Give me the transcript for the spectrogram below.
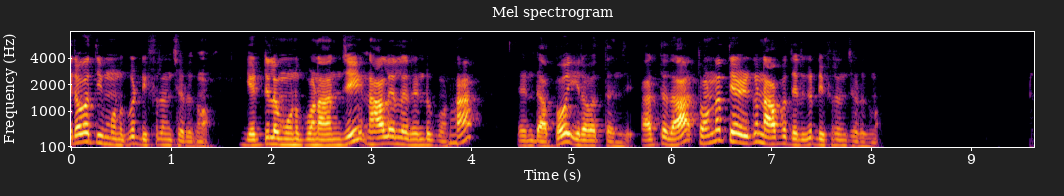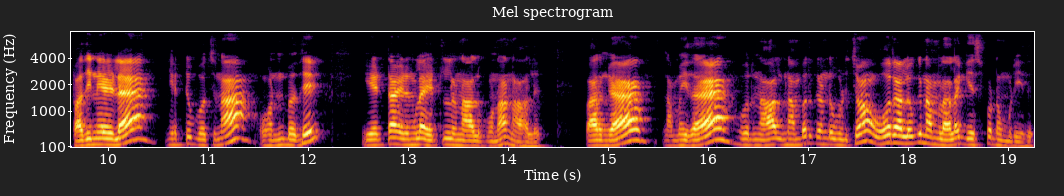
இருபத்தி மூணுக்கும் டிஃப்ரென்ஸ் எடுக்கணும். எட்டில் மூணு போனால் அஞ்சு நாலில் ரெண்டு போனால் ரெண்டு அப்போது இருபத்தஞ்சு. அடுத்ததாக தொண்ணூற்றேழுக்கும் நாற்பத்தேழுக்கும் டிஃப்ரென்ஸ் எடுக்கணும். பதினேழில் எட்டு போச்சுன்னா ஒன்பது எட்டாயிடுங்களா எட்டில் நாலு போனால் நாலு. பாருங்கள் நம்ம இதை ஒரு நாலு நம்பர் கண்டுபிடிச்சோம். ஓரளவுக்கு நம்மளால் கெஸ் பண்ண முடியுது.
